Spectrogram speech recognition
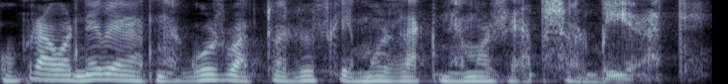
upravo nevjerojatna gužba, to ljudski mozak ne može apsorbirati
